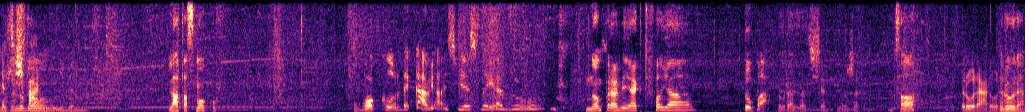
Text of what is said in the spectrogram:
Może Jacyś lubią fani niby. Lata smoków. O kurde, kawia, śmieszne, Jezu. No prawie jak twoja... Tuba. Dobra, znaczy się, może. Co? Rura, rura. Rura.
